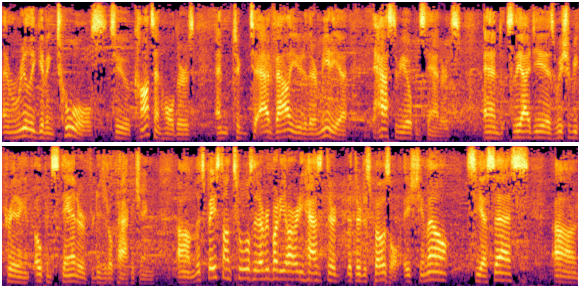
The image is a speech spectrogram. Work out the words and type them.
and really giving tools to content holders and to, to add value to their media, it has to be open standards. And so the idea is we should be creating an open standard for digital packaging um, that's based on tools that everybody already has at their, at their disposal HTML, CSS. Um,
